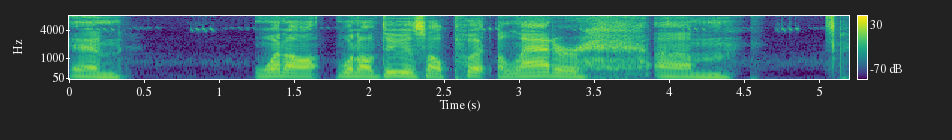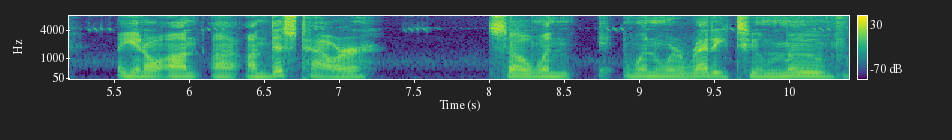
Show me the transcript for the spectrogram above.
And what I'll what I'll do is I'll put a ladder, um, you know, on, on on this tower. So when when we're ready to move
